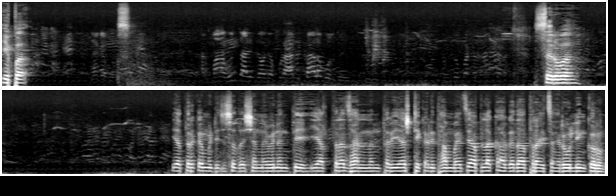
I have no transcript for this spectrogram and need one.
இப்ப सर्व यात्रा कमिटीच्या सदस्यांना विनंती यात्रा झाल्यानंतर याच ठिकाणी थांबायचे आपला कागद आथरायचा आहे रोलिंग करून.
